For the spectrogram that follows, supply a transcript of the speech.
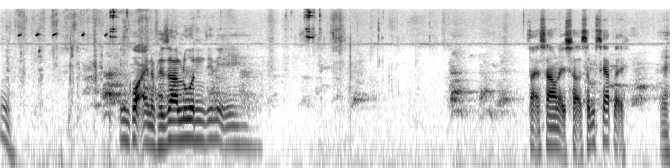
Ừ. anh gọi là phải ra luôn chứ nhỉ tại sao lại sợ sấm sét vậy? Này.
